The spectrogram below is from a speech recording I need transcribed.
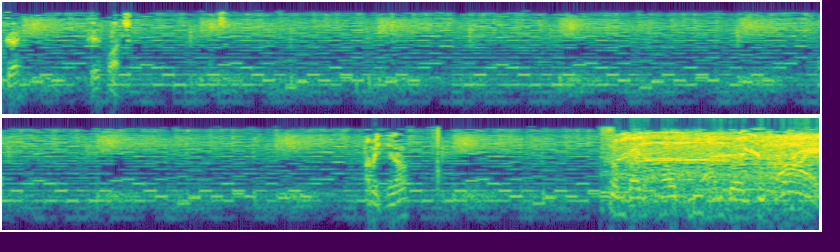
Okay? Okay, watch. I mean, you know? Somebody help me, I'm going to die.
